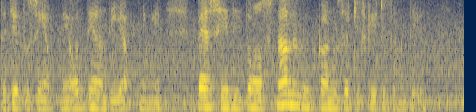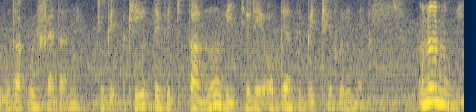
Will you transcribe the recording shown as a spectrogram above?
ਤੇ ਜੇ ਤੁਸੀਂ ਆਪਣੇ ਅਹੁਦਿਆਂ ਦੀ ਆਪਣੀ ਪੈਸੇ ਦੀ ਧੌਂਸ ਨਾਲ ਲੋਕਾਂ ਨੂੰ ਸਰਟੀਫਿਕੇਟ ਦਿੰਦੇ ਹੋ ਉਹਦਾ ਕੋਈ ਫਾਇਦਾ ਨਹੀਂ। ਕਿਉਂਕਿ ਅਖੀਰ ਦੇ ਵਿੱਚ ਤੁਹਾਨੂੰ ਵੀ ਜਿਹੜੇ ਅਹੁਦਿਆਂ ਤੇ ਬੈਠੇ ਹੋਏ ਨੇ ਉਹਨਾਂ ਨੂੰ ਵੀ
